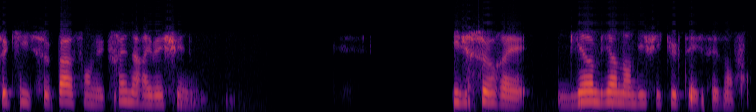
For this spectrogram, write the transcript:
ce qui se passe en Ukraine arrivait chez nous. Ils seraient bien bien en difficulté, ces enfants.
